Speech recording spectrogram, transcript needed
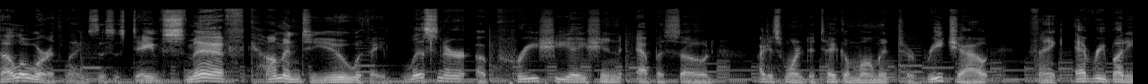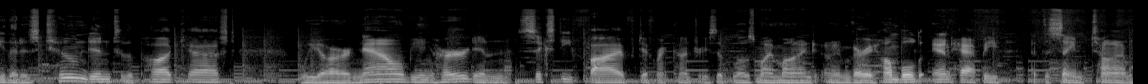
fellow Earthlings. This is Dave Smith coming to you with a listener appreciation episode. I just wanted to take a moment to reach out, thank everybody that has tuned into the podcast. We are now being heard in 65 different countries. It blows my mind. I'm very humbled and happy at the same time.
